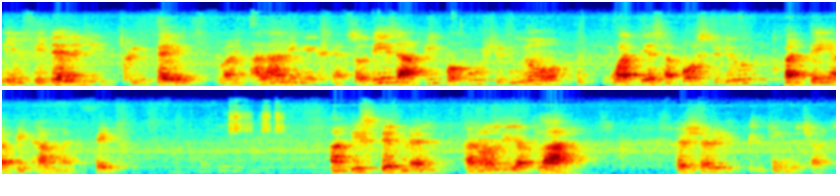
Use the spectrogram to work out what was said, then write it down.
Infidelity prevails to an alarming extent. So these are people who should know what they're supposed to do, but they have become unfaithful. And this statement can only apply, especially in the church.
